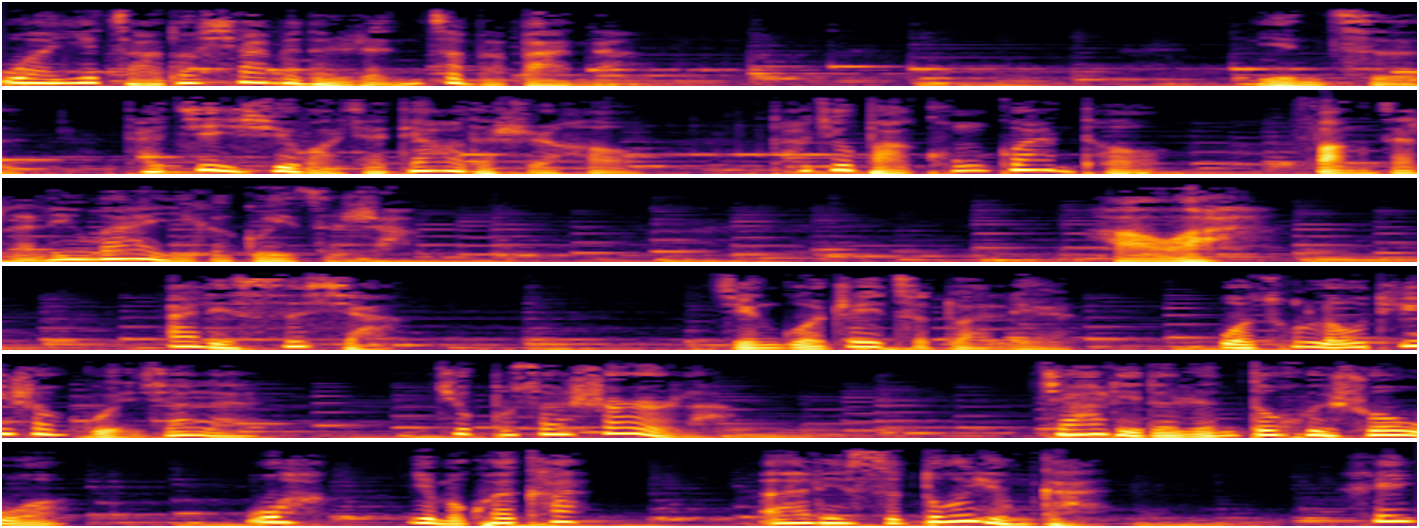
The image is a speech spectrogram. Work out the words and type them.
万一砸到下面的人怎么办呢？因此，他继续往下掉的时候，他就把空罐头放在了另外一个柜子上。好啊，爱丽丝想，经过这次锻炼，我从楼梯上滚下来就不算事儿了。家里的人都会说我：“哇，你们快看，爱丽丝多勇敢！”嘿。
